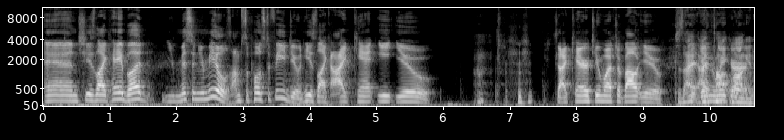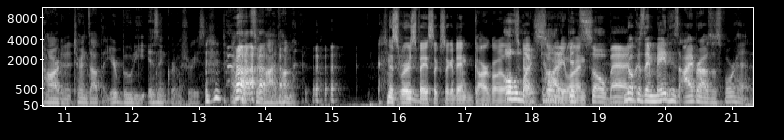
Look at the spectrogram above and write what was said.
And she's like, "Hey, bud, you're missing your meals. I'm supposed to feed you." And he's like, "I can't eat you. I care too much about you." Because I, You're I thought weaker. long and hard, and it turns out that your booty isn't groceries. I can't survive on that. This is where his face looks like a damn gargoyle. Oh It's my got so god, many it gets lines. so bad. No, because they made his eyebrows his forehead.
